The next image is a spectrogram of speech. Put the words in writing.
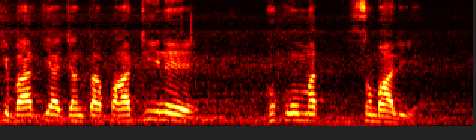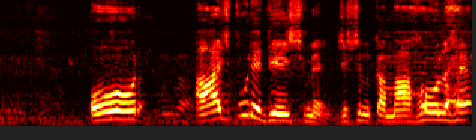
कि भारतीय जनता पार्टी ने हुकूमत संभाली है। और आज पूरे देश में जश्न का माहौल है,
